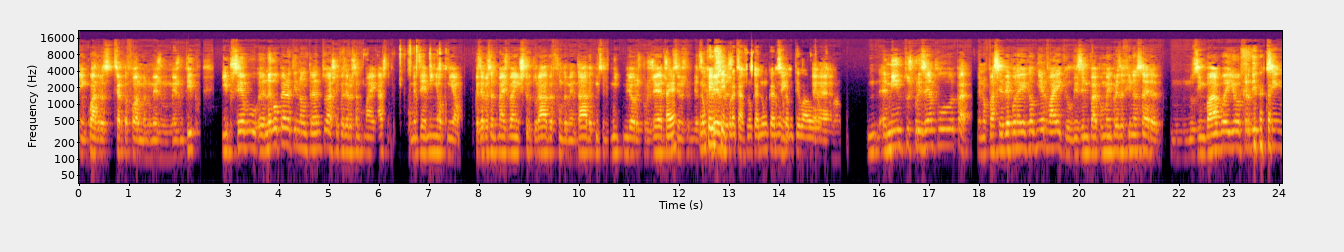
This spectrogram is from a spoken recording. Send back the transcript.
enquadra-se de certa forma no mesmo, mesmo tipo. E percebo, uh, na GoParity não tanto, acho que a coisa é bastante mais, acho, pelo menos é a minha opinião, a coisa é bastante mais bem estruturada, fundamentada, conhecemos muito melhor os projetos, ah, é? conhecemos Nunca investi, por acaso, nunca, nunca, nunca meti lá o... Uh, a Mintos, por exemplo, pá, eu não faço ideia para onde é que aquele dinheiro vai. Aquilo dizem que vai para uma empresa financeira no Zimbábue e eu acredito que sim.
